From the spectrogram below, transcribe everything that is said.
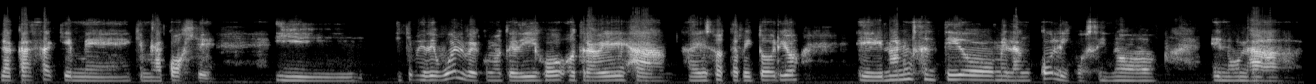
la casa que me, que me acoge y, que me devuelve, como te digo, otra vez a, esos territorios, eh, no en un sentido melancólico, sino en una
